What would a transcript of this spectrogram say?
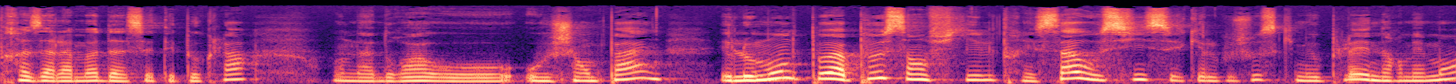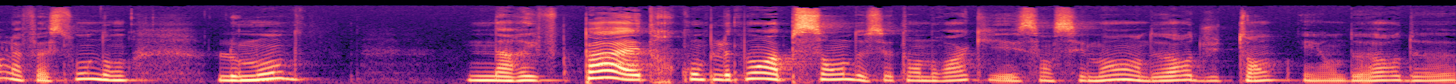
très à la mode à cette époque-là. On a droit au, champagne. Et le monde, peu à peu, s'infiltre. Et ça aussi, c'est quelque chose qui me plaît énormément, la façon dont le monde n'arrive pas à être complètement absent de cet endroit qui est censément en dehors du temps et en dehors de,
